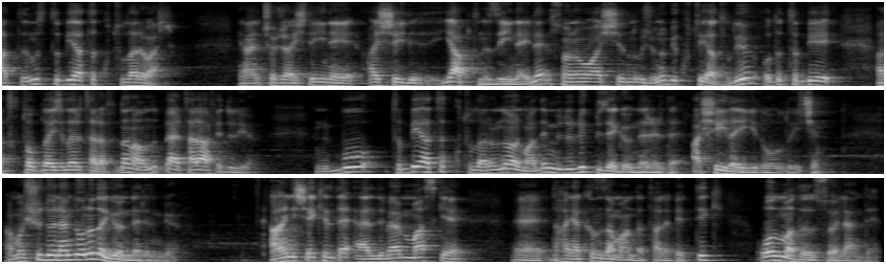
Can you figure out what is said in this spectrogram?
attığımız tıbbi atık kutuları var. Yani çocuğa işte iğneyi aşıyı yaptınız iğneyle sonra o aşının ucunu bir kutuya atılıyor. O da tıbbi atık toplayıcıları tarafından alınıp bertaraf ediliyor. Şimdi bu tıbbi atık kutularını normalde müdürlük bize gönderirdi aşıyla ilgili olduğu için. Ama şu dönemde onu da gönderilmiyor. Aynı şekilde eldiven, maske e, daha yakın zamanda talep ettik. Olmadığı söylendi.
